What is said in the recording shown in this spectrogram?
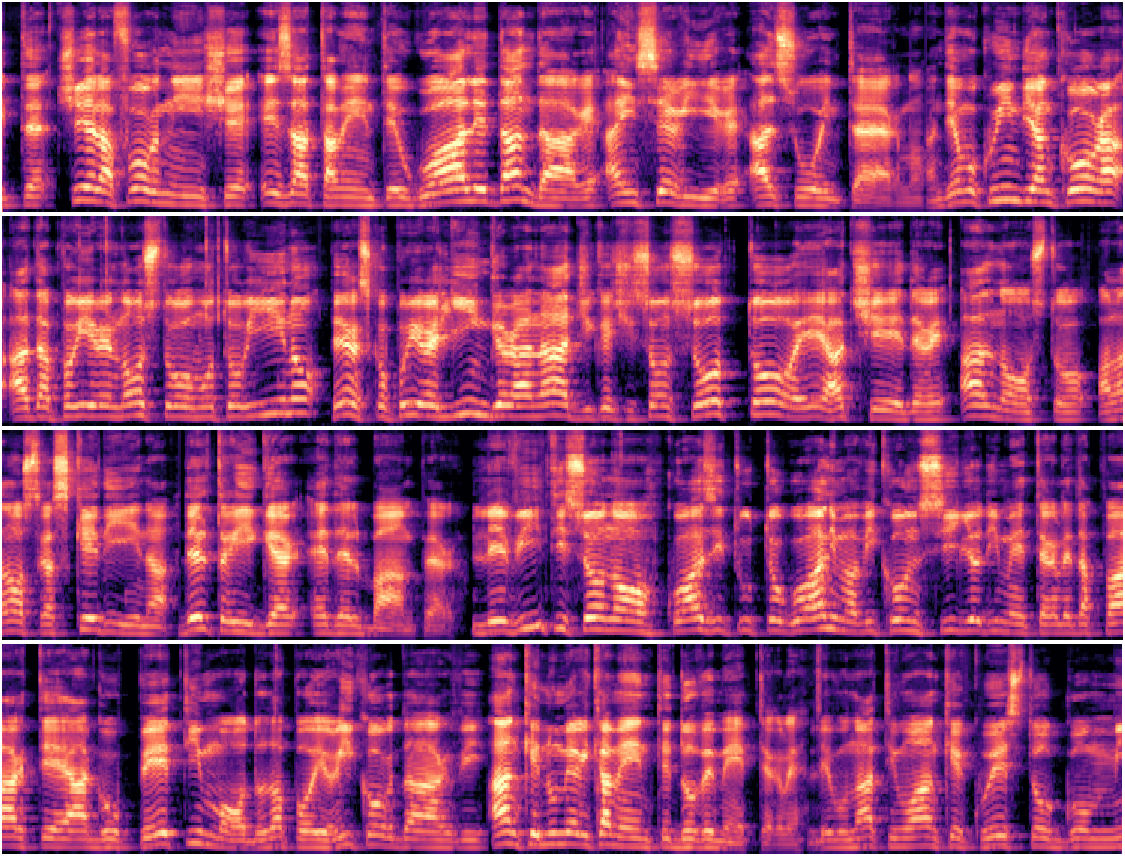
Rate ce la fornisce esattamente uguale da andare a inserire al suo interno. Andiamo quindi ancora ad aprire il nostro motorino per scoprire gli ingranaggi che ci sono sotto e accedere al nostro, alla nostra schedina del trigger e del bumper. Le viti sono quasi tutte uguali ma vi consiglio di metterle da parte a gruppetti in modo da poi ricordarvi anche numericamente dove metterle. Levo un attimo anche questo gommino,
